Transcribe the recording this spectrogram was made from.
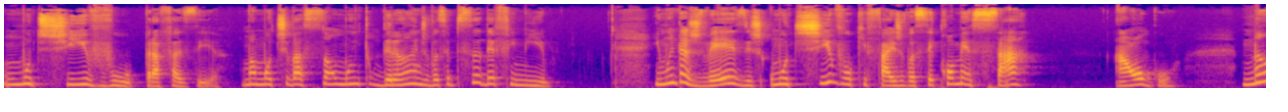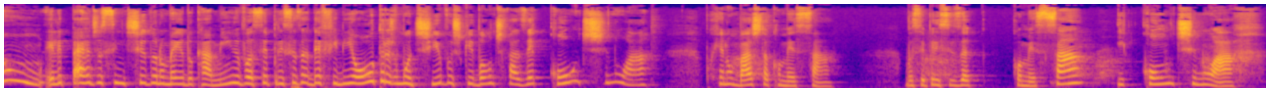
um motivo para fazer, uma motivação muito grande. Você precisa definir. E muitas vezes o motivo que faz você começar algo não, ele perde sentido no meio do caminho e você precisa definir outros motivos que vão te fazer continuar. Porque não basta começar. Você precisa começar e continuar.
